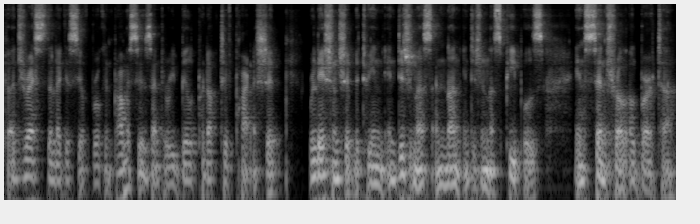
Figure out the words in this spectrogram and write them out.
to address the legacy of broken promises and to rebuild productive partnership relationship between Indigenous and non-Indigenous peoples in central Alberta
